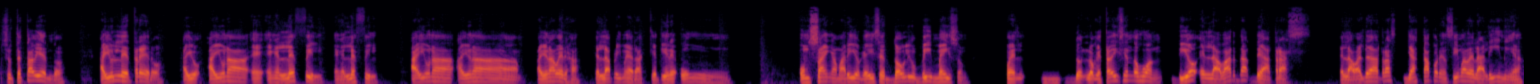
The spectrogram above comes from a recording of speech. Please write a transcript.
si usted está viendo, hay un letrero, hay, hay una, en, en el left field, en el left field, hay una, hay una, hay una verja, que es la primera, que tiene un, un sign amarillo que dice WB Mason. Pues lo que está diciendo Juan, dio en la barda de atrás. En la barda de atrás ya está por encima de la línea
